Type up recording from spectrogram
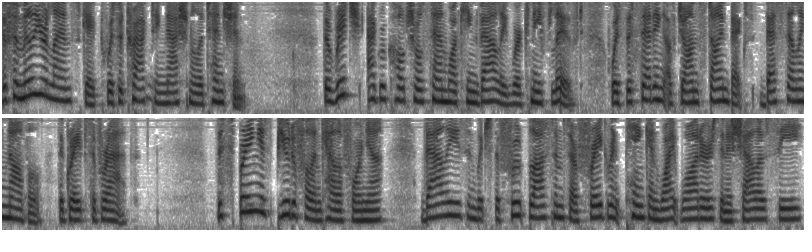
the familiar landscape was attracting national attention. The rich agricultural San Joaquin Valley where Knief lived was the setting of John Steinbeck's best-selling novel, The Grapes of Wrath. The spring is beautiful in California, valleys in which the fruit blossoms are fragrant pink and white waters in a shallow sea,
